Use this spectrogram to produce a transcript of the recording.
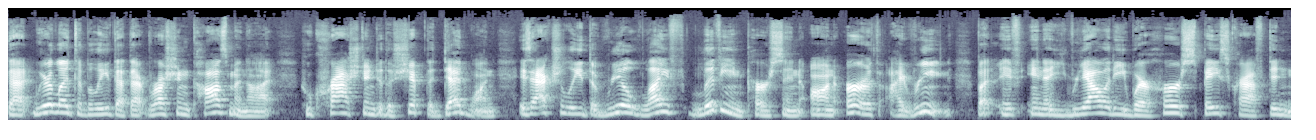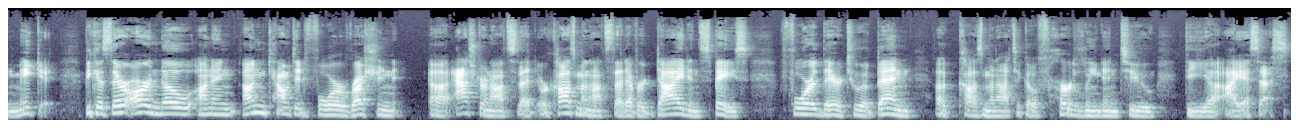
that we're led to believe that that Russian cosmonaut who crashed into the ship, the dead one, is actually the real life living person on Earth, Irene. But if in a reality where her spacecraft didn't make it, because there are no un- uncounted for Russian uh, astronauts that or cosmonauts that ever died in space for there to have been a cosmonaut of go hurtling into the uh, ISS.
